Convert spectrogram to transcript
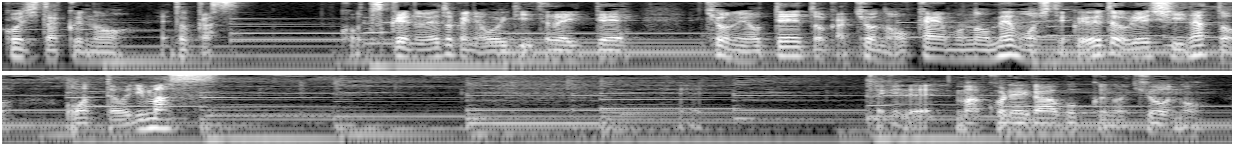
ご自宅のえ、とか、こう机の上とかに置いていただいて今日の予定とか今日のお買い物をメモしてくれると嬉しいなと思っておりますだけでまあこれが僕の今日の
